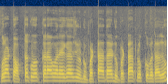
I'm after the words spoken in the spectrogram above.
पूरा टॉप तक वर्क करा हुआ रहेगा। जो दुपट्टा आता है, दुपट्टा आप लोग को बता दूँ।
